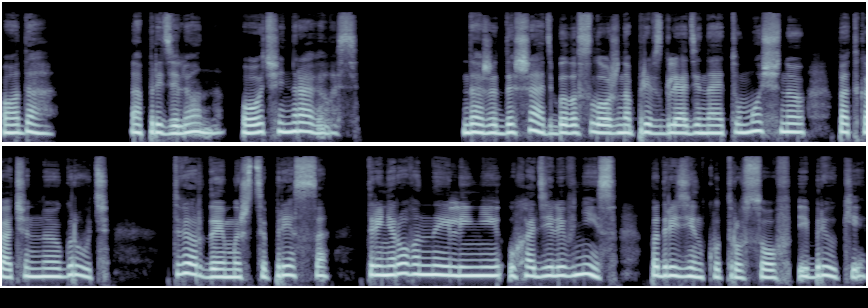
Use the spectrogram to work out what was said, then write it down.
О да, определенно, очень нравилось. Даже дышать было сложно при взгляде на эту мощную, подкачанную грудь. Твердые мышцы пресса, тренированные линии уходили вниз под резинку трусов и брюки.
